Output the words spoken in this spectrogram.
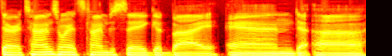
There are times when it's time to say goodbye, and uh,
